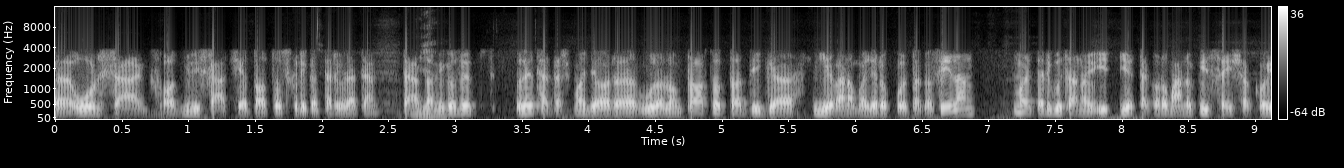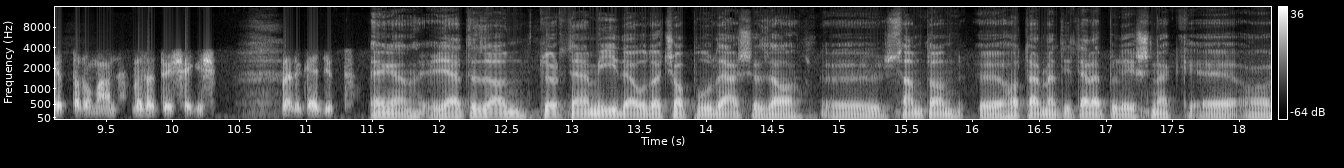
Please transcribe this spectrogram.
ország adminisztráció tartózkodik a területen. Tehát ja. amíg az 5, az 5 hetes magyar uralom tartott, addig nyilván a magyarok voltak az élen, majd pedig utána jöttek a románok vissza, és akkor jött a román vezetőség is velük együtt. Igen, hát ez a történelmi ide-oda csapódás, ez a ö, számtalan ö, határmenti településnek ö, a,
